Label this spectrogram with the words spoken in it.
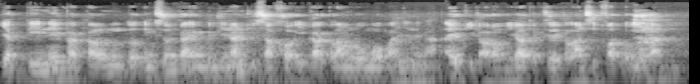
Yaktine bakal nuntut ingsun ka ing panjenengan bisa ika kelam lomo panjenengan. Ayo kita orang mira tegese kelan sifat lomo panjenengan.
